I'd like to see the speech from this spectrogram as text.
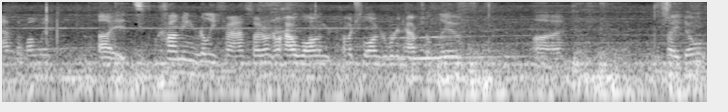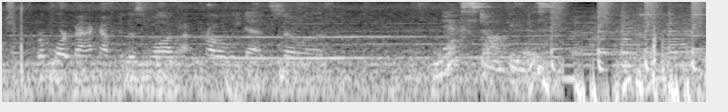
at the moment. Uh, it's coming really fast, so I don't know how long, how much longer we're gonna have to live. Uh, if I don't report back after this vlog, I'm probably dead, so, uh, Next stop is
